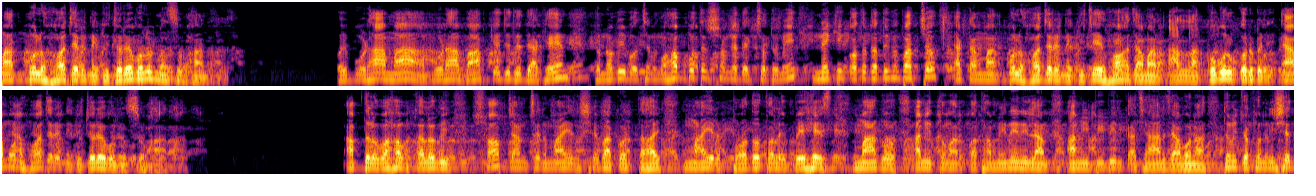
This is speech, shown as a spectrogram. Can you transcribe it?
মাকবুল হজের নাকি? জোরে বলুন না ওই বুড়া মা, বুড়া বাপকে যদি দেখেন, তো নবী বলছেন, মহব্বতের সঙ্গে দেখছ তুমি? নেকি কতটা তুমি পাচ্ছ? একটা মাকবুল হজরে নাকি? যে হজ আমার আল্লাহ কবুল করবেন, এমন হজের নাকি? জোরে বলুন, সুবহানাল্লাহ। আব্দুল ওয়াহাব কালবি সব জানছেন মায়ের সেবা করতে হয়। মায়ের পদতলে বেহেস মা গো, আমি তোমার কথা মেনে নিলাম, আমি বিবির কাছে আর যাব না। তুমি যখন নিষেধ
